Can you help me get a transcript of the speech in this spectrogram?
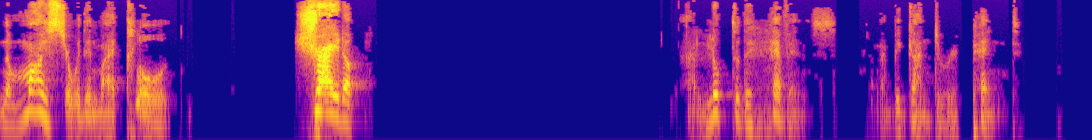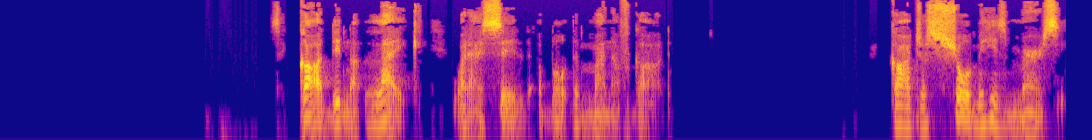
the moisture within my clothes dried up. I looked to the heavens and I began to repent. God did not like what I said about the man of God. God just showed me his mercy.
